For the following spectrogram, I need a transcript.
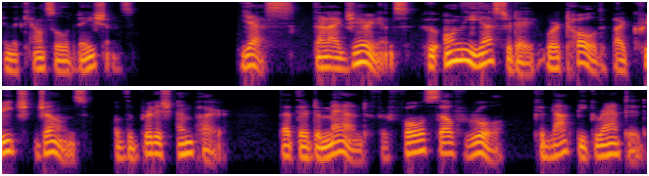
in the Council of Nations. Yes, the Nigerians, who only yesterday were told by Creech Jones of the British Empire that their demand for full self rule could not be granted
